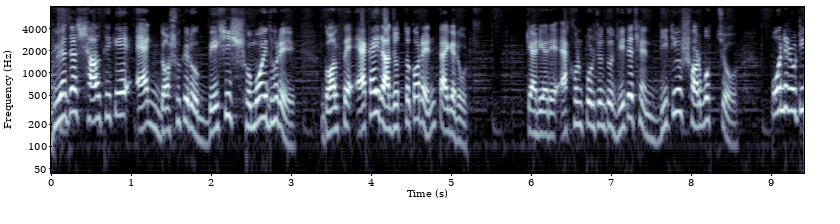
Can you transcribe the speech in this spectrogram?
দুই সাল থেকে এক দশকেরও বেশি সময় ধরে গলফে একাই রাজত্ব করেন টাইগার উডস। ক্যারিয়ারে এখন পর্যন্ত জিতেছেন দ্বিতীয় সর্বোচ্চ পনেরোটি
